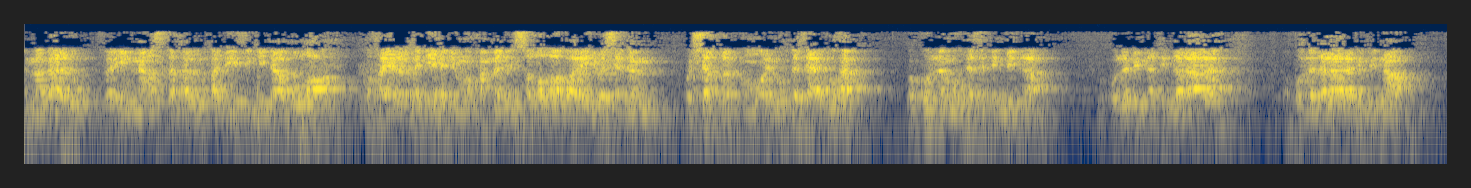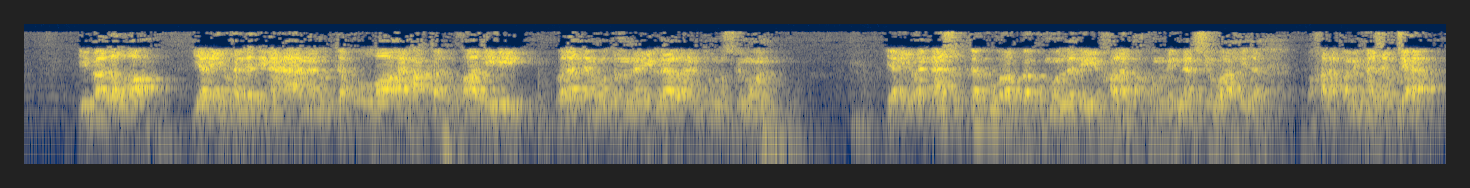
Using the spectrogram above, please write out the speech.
أما بعد فإن أصدق الحديث كتاب الله وخير الهدي هدي محمد صلى الله عليه وسلم وشر الأمور محدثاتها وكل محدثة بدعة وكل بدعة دلالة وكل دلالة في النار. عباد الله يا أيها الذين آمنوا اتقوا الله حق تقاته ولا تموتن إلا وأنتم مسلمون. يا أيها الناس اتقوا ربكم الذي خلقكم من نفس واحدة وخلق منها زوجها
